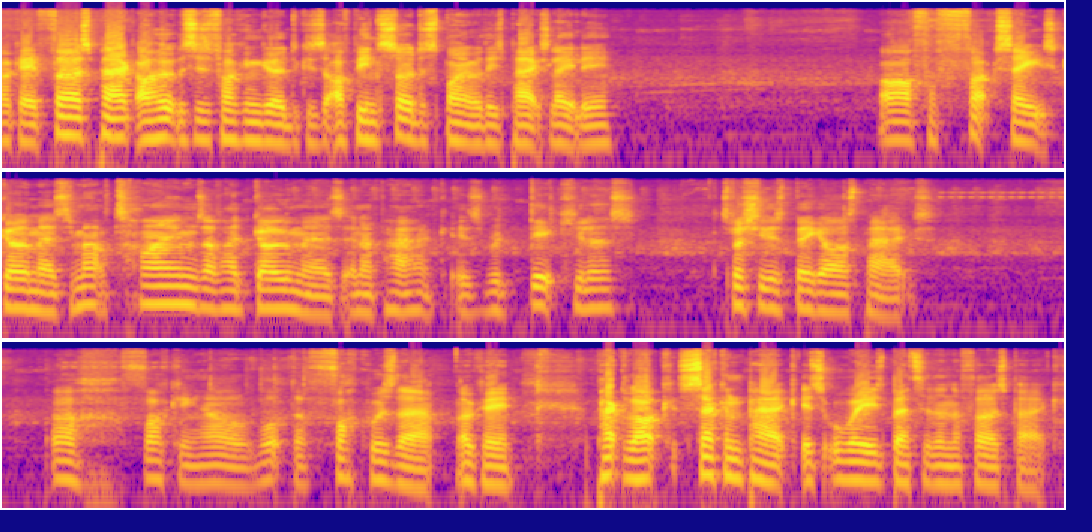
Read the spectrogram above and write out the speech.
Okay, first pack. I hope this is fucking good because I've been so disappointed with these packs lately. Oh, for fuck's sakes, Gomez. The amount of times I've had Gomez in a pack is ridiculous. Especially these big ass packs. Ugh. Fucking hell, what the fuck was that? Okay, pack lock, second pack is always better than the first pack.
